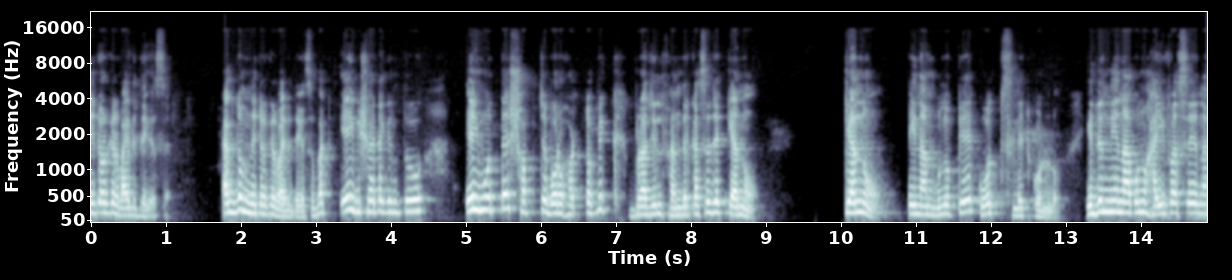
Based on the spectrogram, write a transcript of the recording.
নেটওয়ার্কের বাইরে দিয়ে গেছে। একদম নেটওয়ার্কের বাইরে দিয়ে গেছে। বাট এই বিষয়টা কিন্তু এই মুহূর্তে সবচেয়ে বড় হট টপিক ব্রাজিল ফ্যানদের কাছে যে কেন কেন এই নামগুলোকে কোচ সিলেক্ট করল? এদের নিয়ে না কোনো হাইফ আছে, না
